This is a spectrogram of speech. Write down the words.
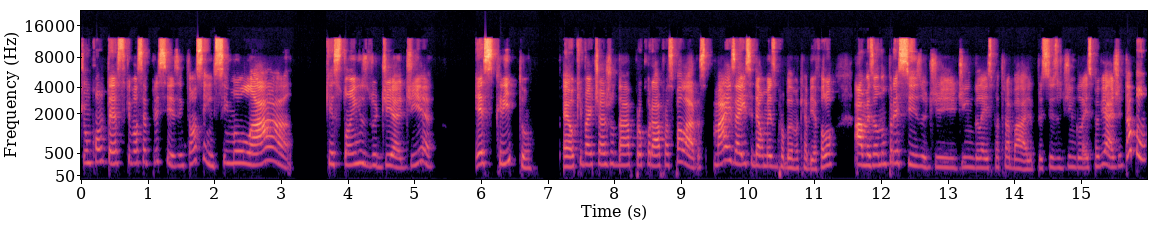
de um contexto que você precisa. Então, assim, simular questões do dia a dia escrito é o que vai te ajudar a procurar para as palavras. Mas aí, se der o mesmo problema que a Bia falou, ah, mas eu não preciso de, de inglês para trabalho, preciso de inglês para viagem. Tá bom.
